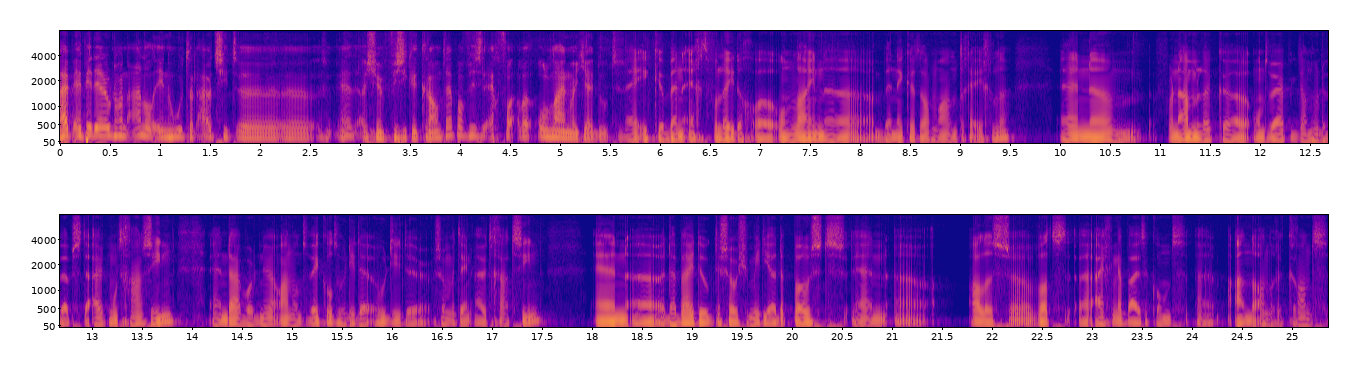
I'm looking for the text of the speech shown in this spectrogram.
maar heb, je er ook nog een aandeel in hoe het eruit ziet uh, uh, als je een fysieke krant hebt? Of is het echt online wat jij doet? Nee, ik ben echt volledig online ben ik het allemaal aan het regelen. En um, voornamelijk ontwerp ik dan hoe de website eruit moet gaan zien. En daar wordt nu aan ontwikkeld hoe die, de, hoe die er zo meteen uit gaat zien. En daarbij doe ik de social media, de posts en alles wat eigenlijk naar buiten komt aan de andere krant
